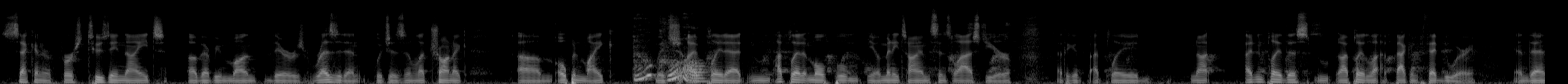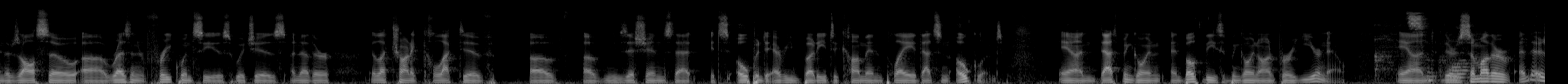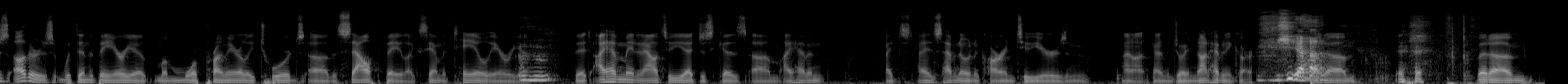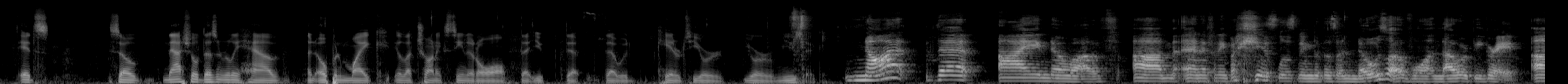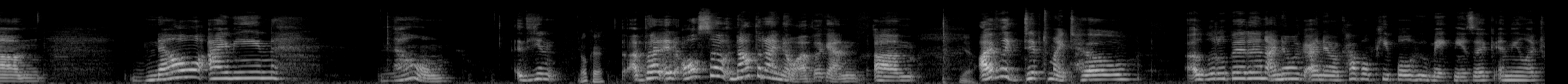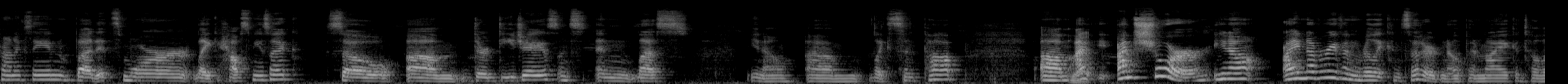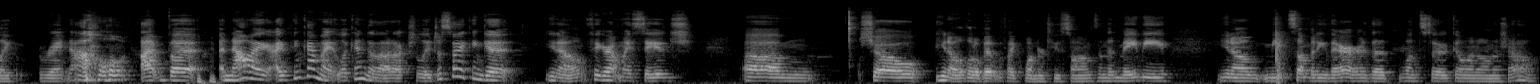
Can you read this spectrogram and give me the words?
second or first Tuesday night of every month there's Resident, which is an electronic um, open mic, Oh, which I played at. I played at multiple, you know, many times since last year. I think I, I played not. I didn't play this. I played la- back in February, and then there's also uh, Resonant Frequencies, which is another electronic collective of of musicians that it's open to everybody to come and play. That's in Oakland, and that's been going. And both of these have been going on for a year now. And so there's some other, and there's others within the Bay Area, more primarily towards uh, the South Bay, like San Mateo area, Mm-hmm. that I haven't made it out to yet, just because um, I haven't, I just, I just haven't owned a car in two years, and I don't know, I kind of enjoy not having a car. Yeah. but um, but um, it's so Nashville doesn't really have an open mic electronic scene at all that you that that would cater to your your music. Not that I know of. Um, and if anybody is listening to this and knows of one, that would be great. Um, no, I mean, no. You, Okay. But it also not that I know of again. Um, Yeah. I've like dipped my toe a little bit in. I know I know a couple people who make music in the electronic scene, but it's more like house music. So um, they're DJs and and less, you know, um, like synth pop. Um, I I'm sure you know. I never even really considered an open mic until like right now. I but and now I I think I might look into that actually, just so I can get you know figure out my stage um, show you know a little bit with like one or two songs, and then maybe you know meet somebody there that wants to go in on a show.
